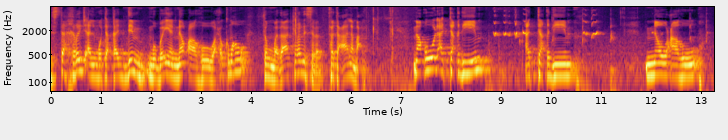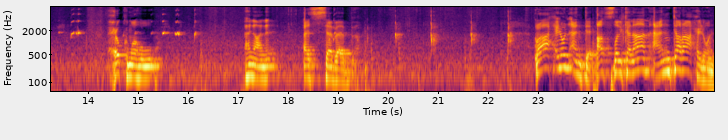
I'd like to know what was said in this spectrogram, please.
استخرج المتقدم مبين نوعه وحكمه ثم ذاكرا السبب. فتعال معي. نقول التقديم التقديم نوعه حكمه. هنا السبب. راحل أنت أصل الكلام أنت راحل.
